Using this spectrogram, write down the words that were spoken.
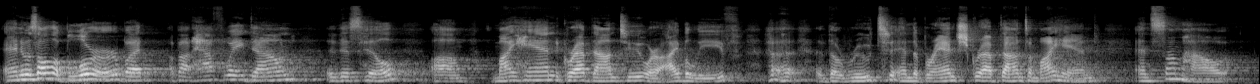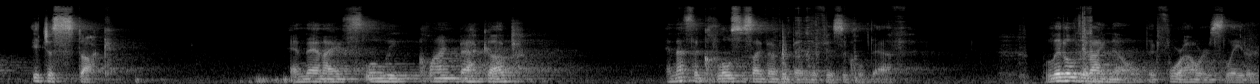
And it was all a blur, but about halfway down this hill, um, my hand grabbed onto, or I believe, the root and the branch grabbed onto my hand, and somehow it just stuck. And then I slowly climbed back up. And that's the closest I've ever been to physical death. Little did I know that four hours later,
